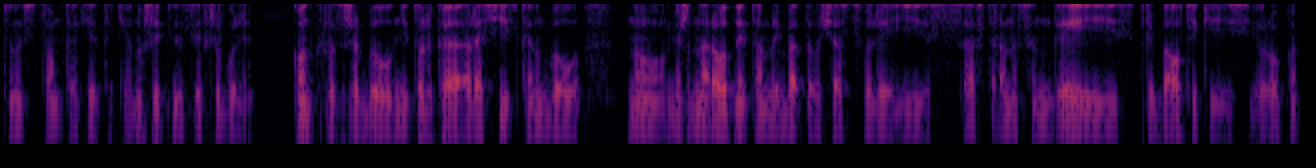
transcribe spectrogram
то есть, там какие-то такие внушительные цифры были конкурс же был не только российский, он был ну, международный, там ребята участвовали и со стран СНГ, и из Прибалтики, и из Европы.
